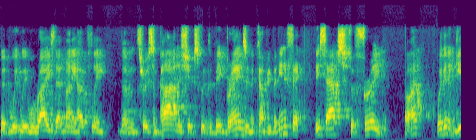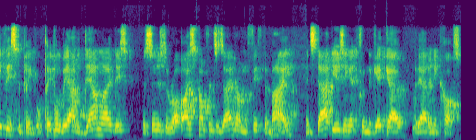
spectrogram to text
that we, we will raise that money hopefully um, through some partnerships with the big brands in the country. But in effect, this app's for free, right? We're going to give this to people. People will be able to download this as soon as the RISE conference is over on the 5th of May and start using it from the get go without any cost.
